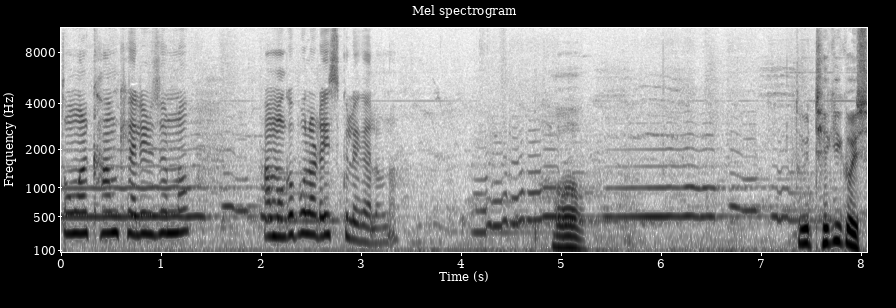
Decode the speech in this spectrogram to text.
তোমার খাম খেয়ালির জন্য আমাকে পোলাটা স্কুলে গেল না। ও। তুই ঠিকই কইছ।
